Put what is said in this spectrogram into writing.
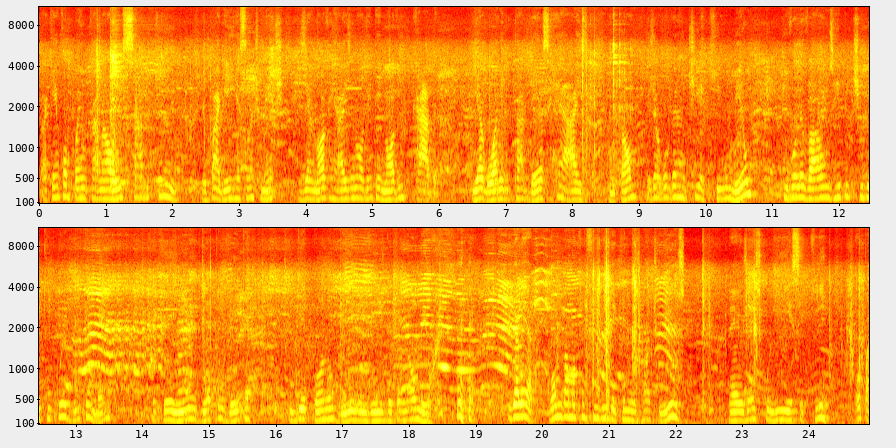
Para quem acompanha o canal aí sabe que eu paguei recentemente R$19,99 em cada. E agora ele tá R$10,00. Então eu já vou garantir aqui o meu e vou levar os repetidos aqui pro Edu também. Porque aí o Edu aproveita e detona o dele em vez de detonar o meu. e galera, vamos dar uma conferida aqui nos Hot Wheels. É, eu já escolhi esse aqui. Opa,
